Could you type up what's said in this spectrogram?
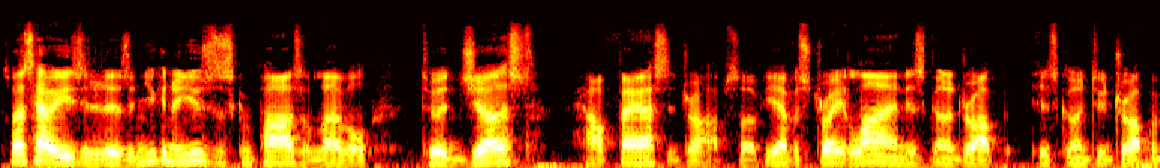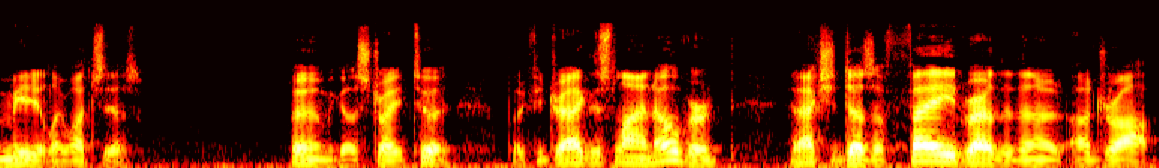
So that's how easy it is. And you can use this composite level to adjust how fast it drops. So if you have a straight line, it's going to drop it's going to drop immediately. Watch this. Boom, it goes straight to it. But if you drag this line over, it actually does a fade rather than a, a drop.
